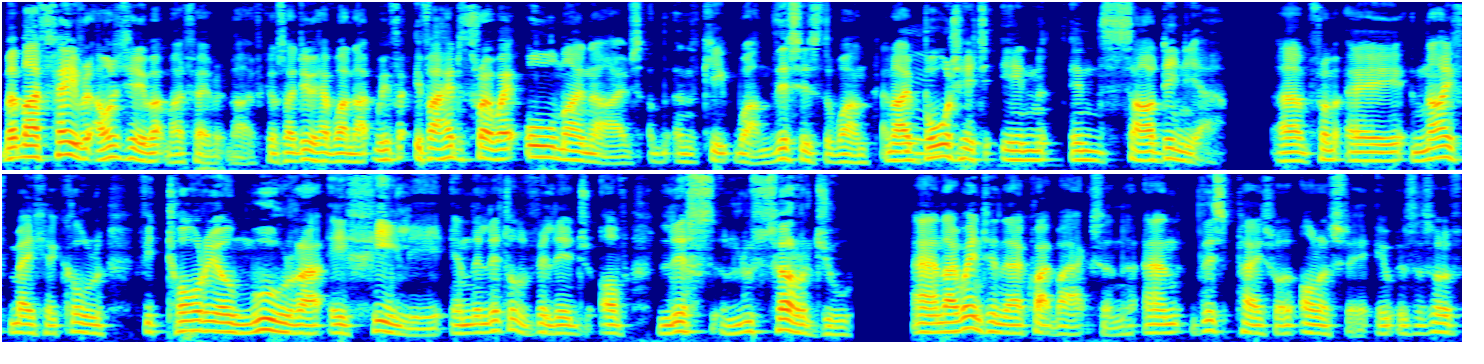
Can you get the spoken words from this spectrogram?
But my favourite, I want to tell you about my favourite knife because I do have one knife. If, if I had to throw away all my knives and, and keep one, this is the one, and I bought it in in Sardinia. Uh, from a knife maker called Vittorio Mura e Fili in the little village of Lis Lucergiu, and I went in there quite by accident, and this place was honestly, it was a sort of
